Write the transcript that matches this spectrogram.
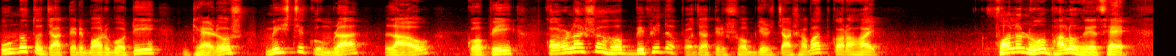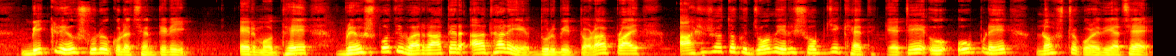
উন্নত জাতের বরবটি, ঢেঁড়স, মিষ্টি কুমড়া, লাউ, কপি করলা সহ বিভিন্ন প্রজাতির সবজির চাষাবাদ করা হয়। ফলনও ভালো হয়েছে। বিক্রিও শুরু করেছেন তিনি। এর মধ্যে বৃহস্পতিবার রাতের আধারে দুর্বৃত্তরা প্রায় আশি শতক জমির সবজি ক্ষেত কেটে ও উপড়ে নষ্ট করে দিয়েছে।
